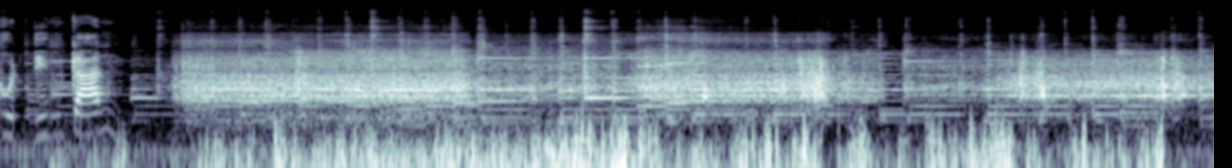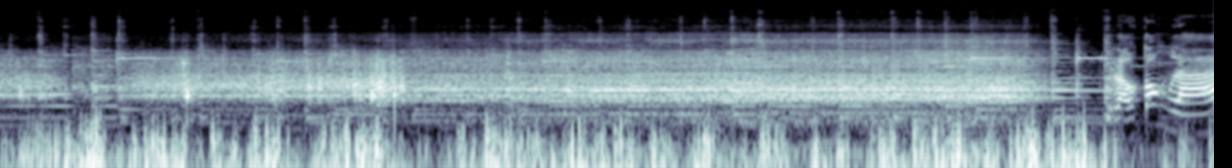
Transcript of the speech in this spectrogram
ขุดดินกัน เราต้องล้าง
